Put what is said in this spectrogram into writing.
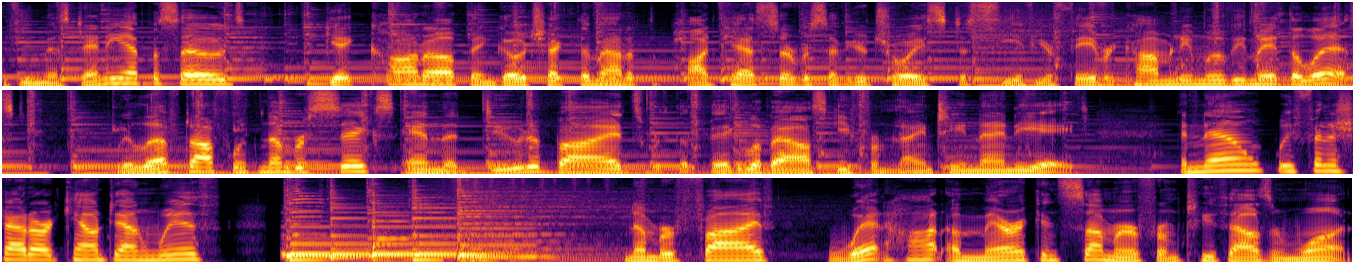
If you missed any episodes, get caught up and go check them out at the podcast service of your choice to see if your favorite comedy movie made the list. We left off with number six and The Dude Abides with The Big Lebowski from 1998. And now we finish out our countdown with Number 5, Wet Hot American Summer from 2001.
